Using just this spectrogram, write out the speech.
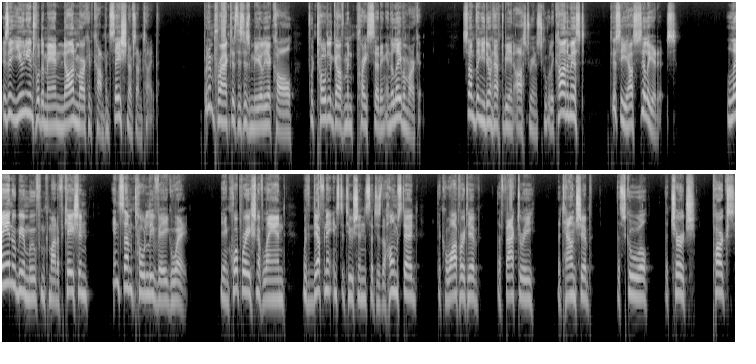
is that unions will demand non market compensation of some type. But in practice, this is merely a call for total government price setting in the labor market, something you don't have to be an Austrian school economist to see how silly it is. Land would be removed from commodification in some totally vague way. The incorporation of land with definite institutions such as the homestead, the cooperative, the factory, the township, the school, the church, parks,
